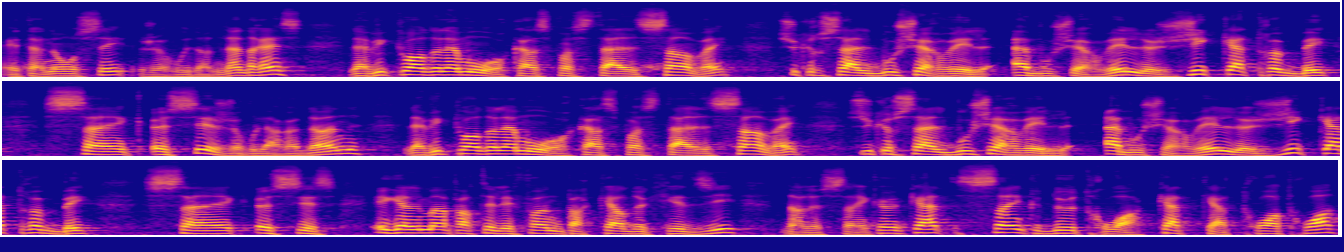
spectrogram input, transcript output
est annoncée. Je vous donne l'adresse. La Victoire de l'amour, case postale 120, succursale Boucherville à Boucherville, le J4B 5E6, je vous la redonne. La Victoire de l'amour, case postale 120, succursale Boucherville à Boucherville, le J4B 5E6. Également par téléphone, par carte de crédit, dans le 514-523-4433,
